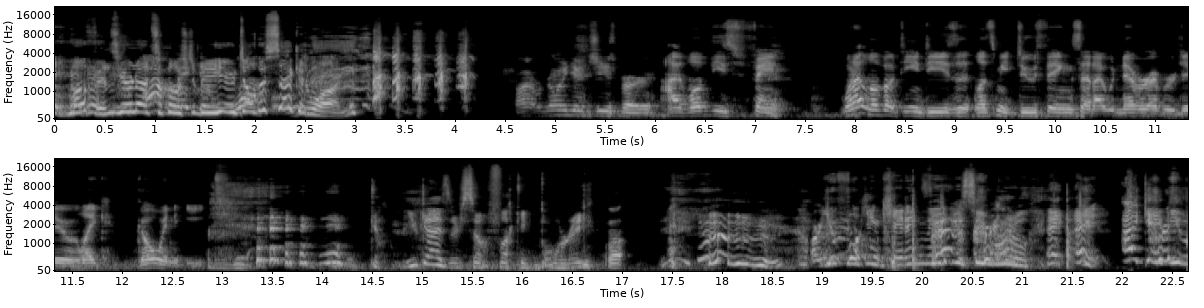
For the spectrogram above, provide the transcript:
Muffuns, you're not I'm supposed to be here till the second one. Alright, we're going to get a cheeseburger. I love these fan. What I love about D and D is it lets me do things that I would never ever do, like go and eat. You guys are so fucking boring. Well, Are you fucking kidding me? Fantasy Chris, world. Hey, hey, I gave Chris- you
